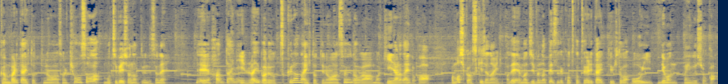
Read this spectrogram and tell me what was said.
頑張りたい人っていうのは、その競争がモチベーションになってるんですよね。で反対にライバルを作らない人っていうのはそういうのがまあ気にならないとかもしくは好きじゃないとかで、まあ、自分のペースでコツコツやりたいっていう人が多いではないのでしょうか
